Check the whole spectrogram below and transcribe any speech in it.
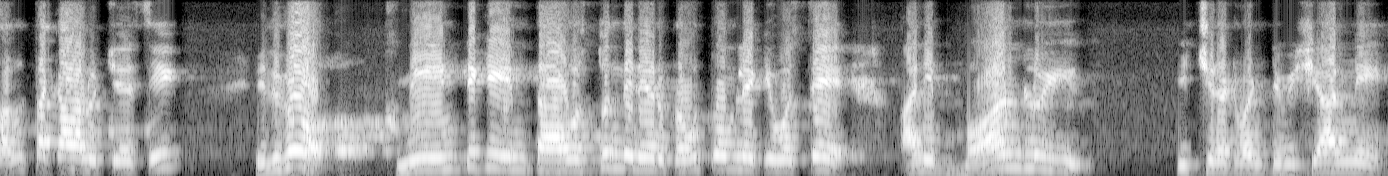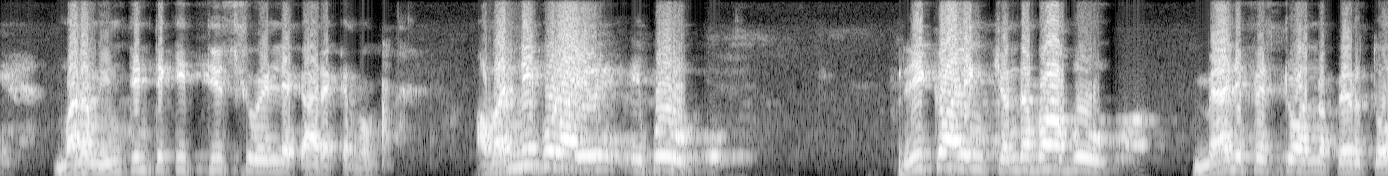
సంతకాలు చేసి ఇదిగో మీ ఇంటికి ఇంత వస్తుంది నేను ప్రభుత్వంలోకి వస్తే అని బాండ్లు ఇచ్చినటువంటి విషయాన్ని మనం ఇంటింటికి తీసుకువెళ్ళే కార్యక్రమం. అవన్నీ కూడా ఇప్పుడు రీకాలింగ్ చంద్రబాబు మేనిఫెస్టో అన్న పేరుతో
